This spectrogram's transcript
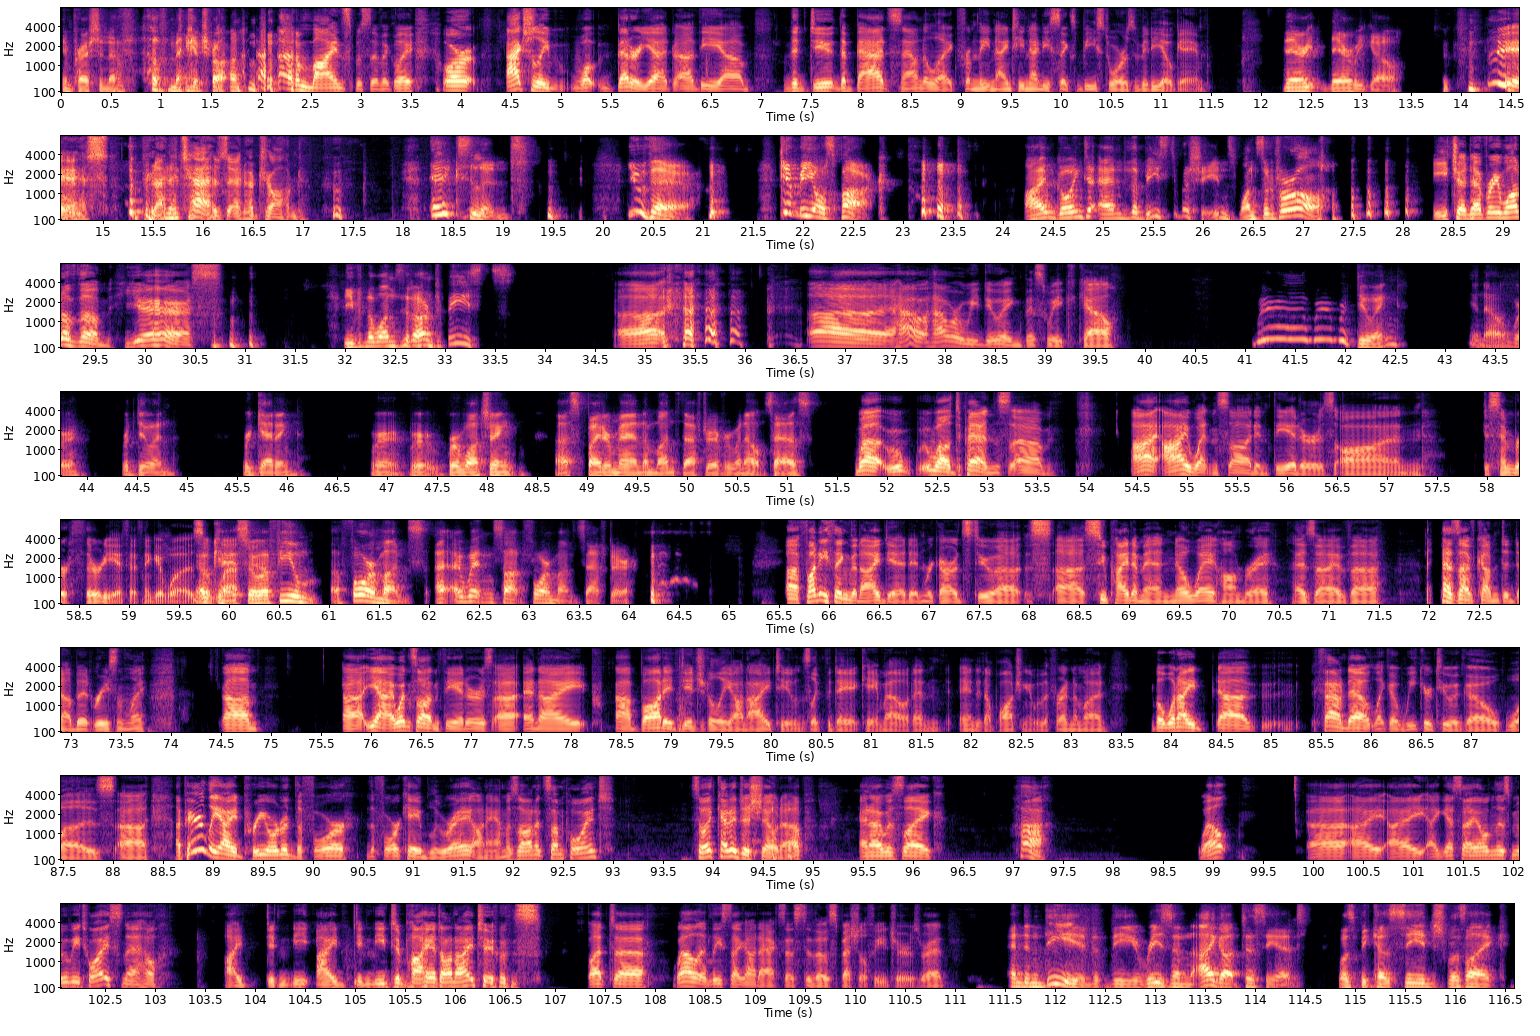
impression of of Megatron. mine specifically, or actually, what better yet, uh, the uh, the dude the bad sound alike from the 1996 Beast Wars video game. there, there we go. Yes, the planet has energon. Excellent. You there? Give me your spark. I'm going to end the beast machines once and for all. Each and every one of them. Yes. Even the ones that aren't beasts. Uh, uh, how how are we doing this week, Cal? We're we're, we're doing, you know, we're we're doing, we're getting, we're we're we're watching uh, Spider-Man a month after everyone else has. Well, well, it depends. Um, I I went and saw it in theaters on December 30th, I think it was. okay, so year. a few uh, four months. I, I went and saw it four months after. A funny thing that I did in regards to uh, uh Spider-Man No Way Hombre, as I've uh, as I've come to dub it recently. Um, uh, yeah, I went and saw it in theaters, uh, and I uh, bought it digitally on iTunes like the day it came out, and ended up watching it with a friend of mine. But what I uh, found out like a week or two ago was uh, apparently I had pre-ordered the four the 4K Blu-ray on Amazon at some point, so it kind of just showed up, and I was like, "Huh, well, uh, I I I guess I own this movie twice now. I didn't need I didn't need to buy it on iTunes, but uh, well, at least I got access to those special features, right? And indeed, the reason I got to see it was because Siege was like,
